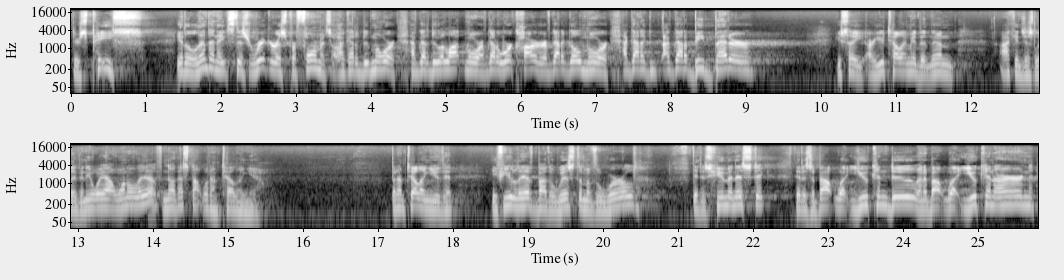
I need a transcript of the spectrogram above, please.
there's peace. It eliminates this rigorous performance. Oh, I've got to do more. I've got to do a lot more. I've got to work harder. I've got to go more. I've got to, I've got to be better. You say, Are you telling me that then I can just live any way I want to live? No, that's not what I'm telling you. But I'm telling you that if you live by the wisdom of the world that is humanistic, that is about what you can do and about what you can earn,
